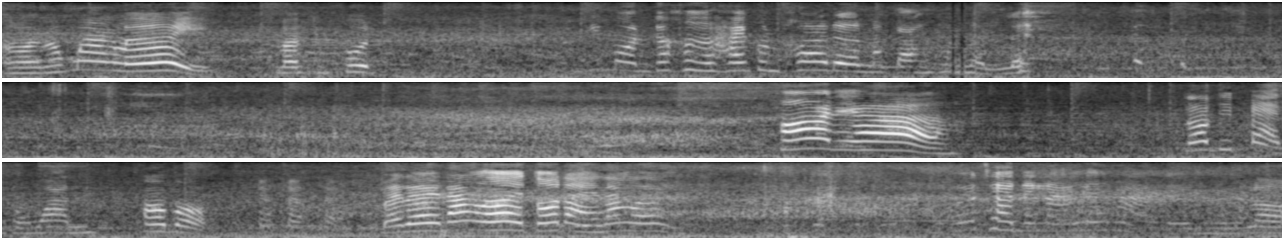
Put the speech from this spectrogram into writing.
อร่อยมาก ๆ เลยอร่อยสุดๆ มนก็คือให้คุณพ่อเดินมากลางถนนเลย พ่อเดีค่ะรอบที่แปดของวัน พ่อบอก ไปเลยนั่งเลย ตัวไหนนั่งเลยก็เชิญในร้านเลยค่ะ เดี๋ยวหนูรอ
